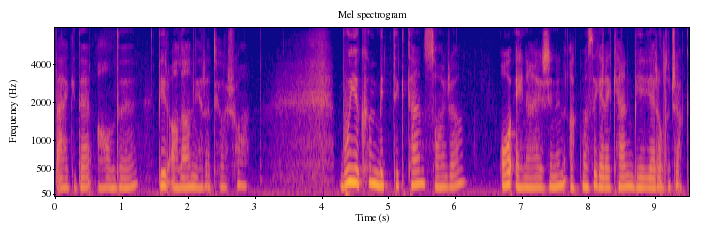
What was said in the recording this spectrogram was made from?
belki de aldığı bir alan yaratıyor şu an. Bu yıkım bittikten sonra o enerjinin akması gereken bir yer olacak.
